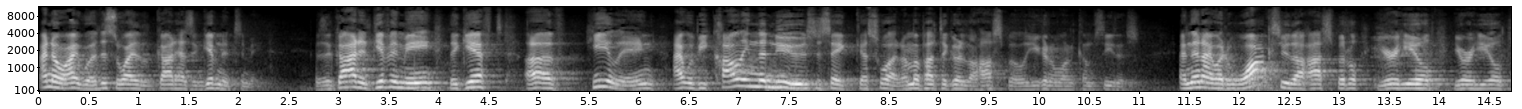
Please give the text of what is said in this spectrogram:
I know I would. This is why God hasn't given it to me. Because if God had given me the gift of healing, I would be calling the news to say, Guess what? I'm about to go to the hospital. You're going to want to come see this. And then I would walk through the hospital. You're healed. You're healed.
